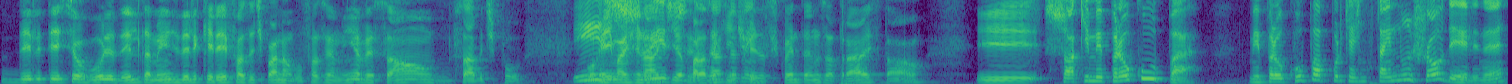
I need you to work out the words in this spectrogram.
dele ter esse orgulho dele também, de dele querer fazer, tipo, ah, não, vou fazer a minha versão, sabe, tipo, vou reimaginar aqui a isso, parada que a gente exatamente. fez há 50 anos atrás e tal. E. Só que me preocupa. Me preocupa porque a gente tá indo no show dele, né?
